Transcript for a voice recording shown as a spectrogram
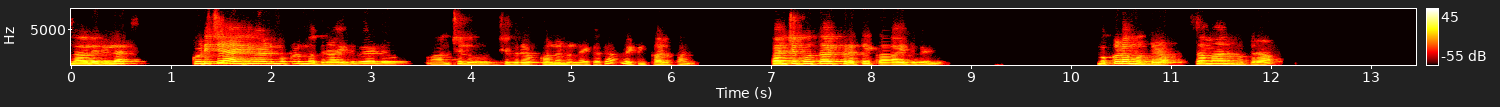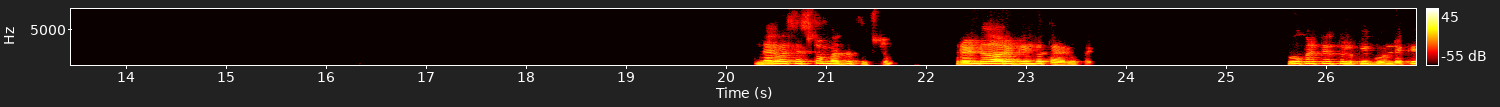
స్లోలీ రిలాక్స్ కుడిచే ఐదు వేలు ముక్కుడు ముద్ర ఐదు వేలు అంచులు చివర కొనలు ఉన్నాయి కదా వీటిని కలపాలి. పంచభూతాల ప్రతీక ఐదు వేలు. ముకుళ ముద్ర సమాన ముద్ర. నర్వస్ సిస్టమ్ మజిల్ సిస్టమ్ రెండు ఆరోగ్యంగా తయారవుతాయి. ఊపిరితిత్తులకి గుండెకి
